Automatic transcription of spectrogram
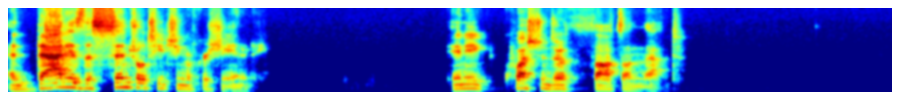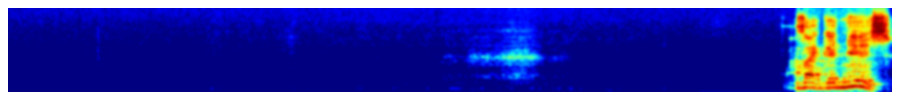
And that is the central teaching of Christianity. Any questions or thoughts on that? Sounds like good news.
